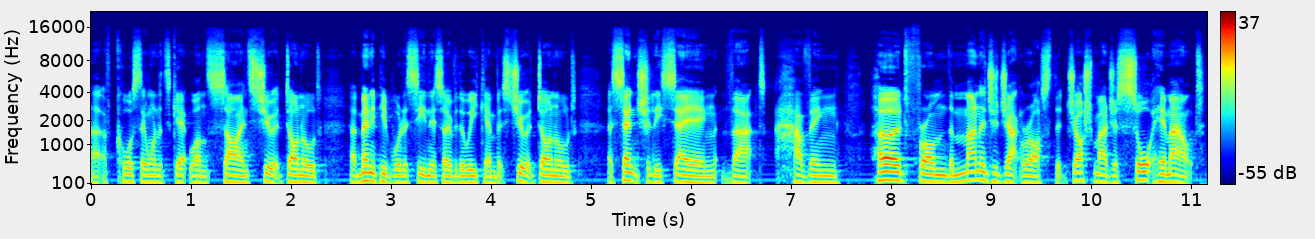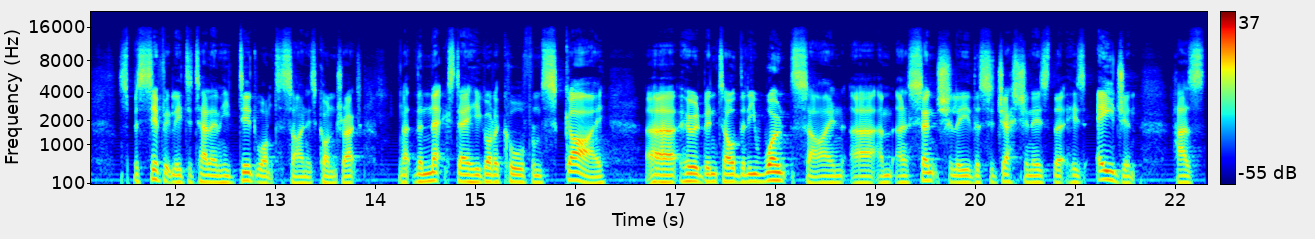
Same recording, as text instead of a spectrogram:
Uh, of course, they wanted to get one signed. Stewart Donald, uh, many people would have seen this over the weekend, but Stewart Donald essentially saying that having heard from the manager Jack Ross that Josh Maja sought him out specifically to tell him he did want to sign his contract. Uh, the next day, he got a call from Sky. Uh, who had been told that he won't sign, uh, and, essentially the suggestion is that his agent has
